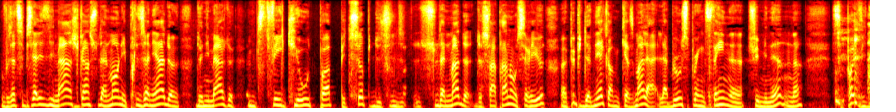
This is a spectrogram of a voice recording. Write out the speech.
vous êtes spécialiste d'image, quand soudainement on est prisonnière d'une image d'une petite fille cute, pop, et tout ça, puis soudainement de, de, se faire prendre au sérieux un peu, puis devenir comme quasiment la, la Bruce Springsteen euh, féminine. C'est pas évident.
